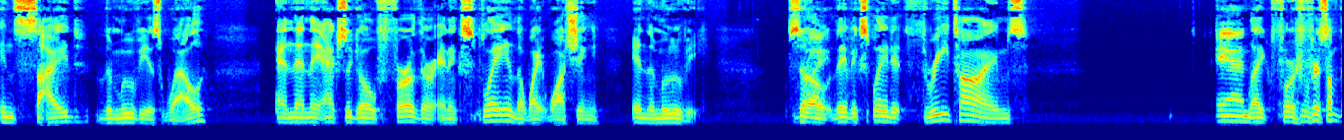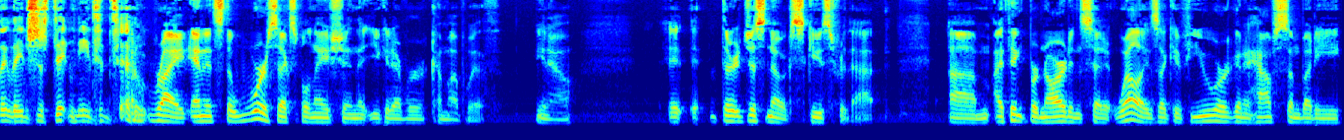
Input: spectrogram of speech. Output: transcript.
inside the movie as well, and then they actually go further and explain the whitewashing in the movie. So Right. they've explained it three times, and like for for something they just didn't need to do. right, and it's the worst explanation that you could ever come up with. You know, it, it, there's just no excuse for that. Um, I think Bernardin said it well. He's like, if you are going to have somebody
